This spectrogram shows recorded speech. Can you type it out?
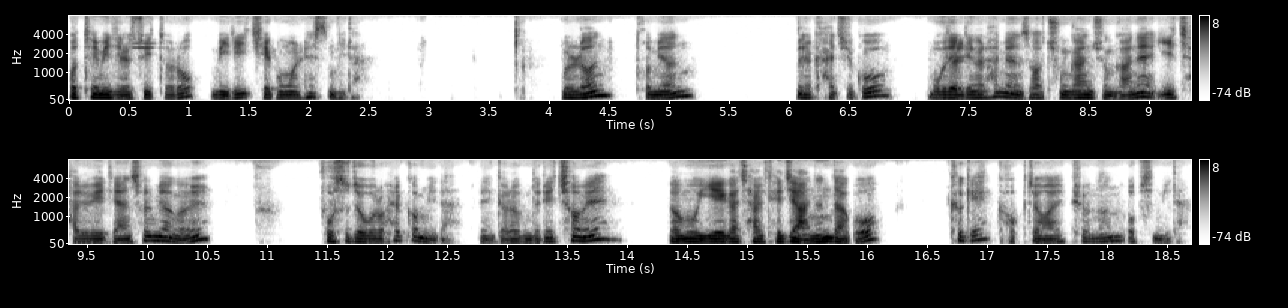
보탬이 될 수 있도록 미리 제공을 했습니다. 물론 도면을 가지고 모델링을 하면서 중간중간에 이 자료에 대한 설명을 부수적으로 할 겁니다. 그러니까 여러분들이 처음에 너무 이해가 잘 되지 않는다고 크게 걱정할 필요는 없습니다.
